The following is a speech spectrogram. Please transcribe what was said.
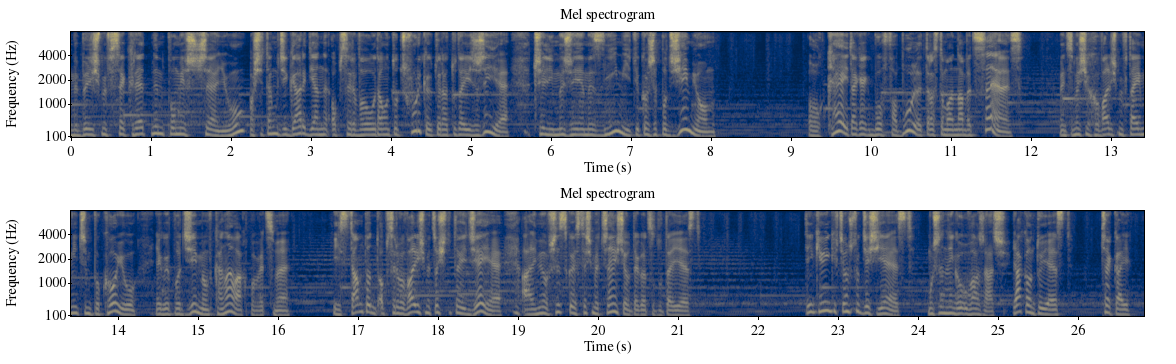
My byliśmy w sekretnym pomieszczeniu, właśnie tam, gdzie Guardian obserwował całą tą czwórkę, która tutaj żyje. Czyli my żyjemy z nimi, tylko że pod ziemią. Okej, tak jak było w fabule, teraz to ma nawet sens. Więc my się chowaliśmy w tajemniczym pokoju, jakby pod ziemią, w kanałach powiedzmy. I stamtąd obserwowaliśmy, co się tutaj dzieje, ale mimo wszystko jesteśmy częścią tego, co tutaj jest. Tinky Winky wciąż tu gdzieś jest. Muszę na niego uważać. Jak on tu jest? Czekaj.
